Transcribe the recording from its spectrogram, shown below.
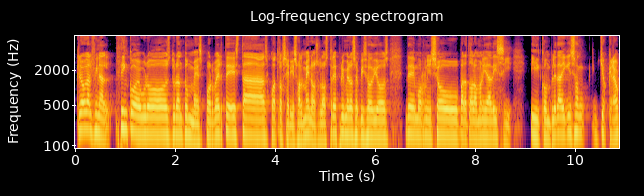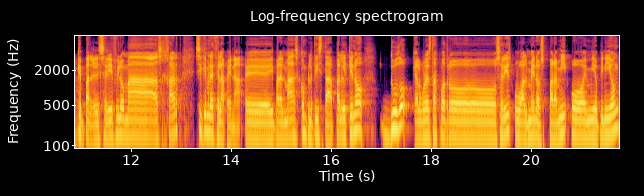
Creo que al final, 5 euros durante un mes por verte estas cuatro series, o al menos los tres primeros episodios de Morning Show para toda la humanidad DC y completa Dickinson, yo creo que para el seriéfilo más hard sí que merece la pena. Eh, y para el más completista, para el que no, dudo que alguna de estas cuatro series, o al menos para mí, o en mi opinión,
